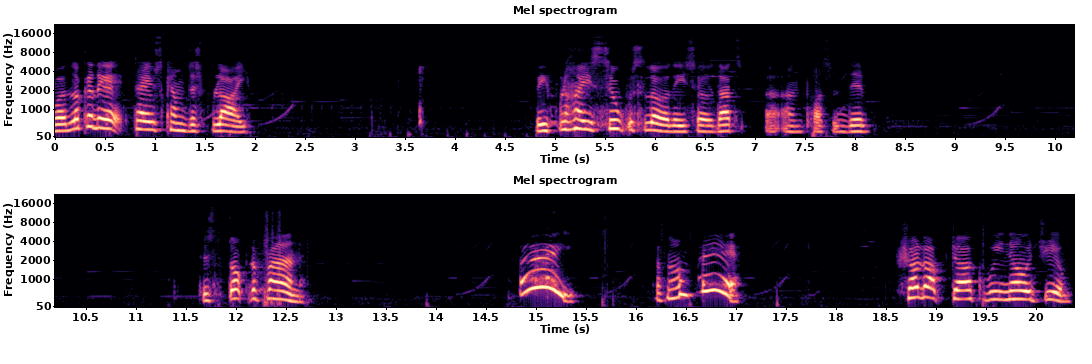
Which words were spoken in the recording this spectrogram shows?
Well, look at the tails come just fly. They fly super slowly, so that's uh, unpositive. Just stop the fan. Hey! That's not fair. Shut up, Duck. We know it's you.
